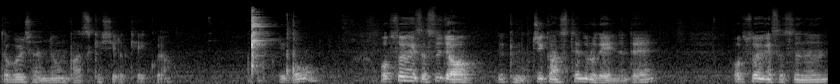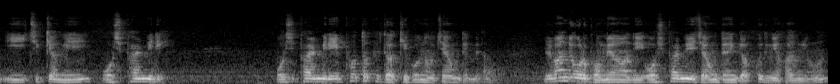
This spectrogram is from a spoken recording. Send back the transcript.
double shot용 바스켓이 이렇게 있고요. 그리고 업소용에서 쓰죠. 이렇게 묵직한 스탠드로 되어 있는데 업소용에서 쓰는 이 직경이 58mm 58mm 포터필터가 기본으로 제공됩니다. 일반적으로 보면 이 58mm 제공되는 게 없거든요 가정용은.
